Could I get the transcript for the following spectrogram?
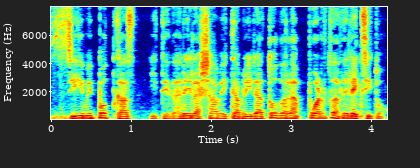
Sigue mi podcast y te daré la llave que abrirá todas las puertas del éxito.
